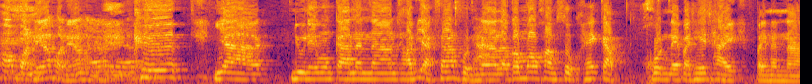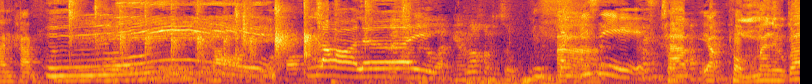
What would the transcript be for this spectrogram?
เอาขอเนื้อขอเนื้อขอเนื้อ คืออยาก อยู่ในวงการนานๆครับ อยากสร้างผลงานแล้วก็มอบความสุขให้กับคนในประเทศไทยไปนานๆครับหล่อเลำยตำรวจไงว่าความสุข คนที่สี่ครับอย่างผมมาริวก็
